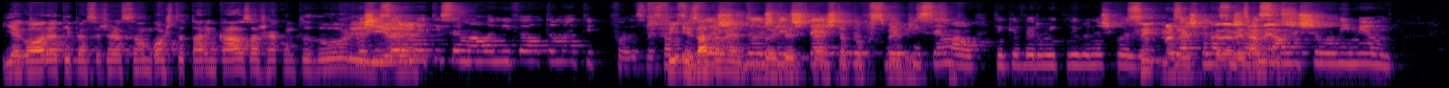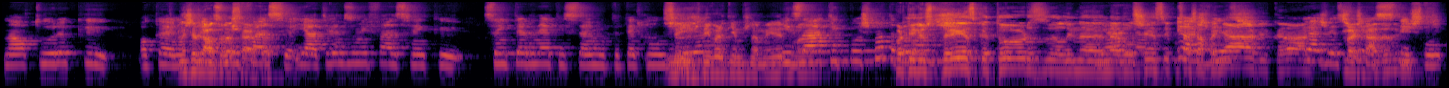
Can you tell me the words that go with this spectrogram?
E agora, tipo, essa geração gosta de estar em casa a jogar computador Mas e a- sinceramente isso é mau a nível também, tipo, foda-se, é só preciso dois, exatamente, dois, dois dedos de testa testa para perceber que isso é mau. Tem que haver um equilíbrio nas coisas. Sim, mas Eu acho que a nossa geração nasceu ali mesmo, na altura que, ok, nós tivemos uma certa. infância, yeah, tivemos uma infância em que sem internet e sem muita e tecnologia. nos divertimos na mesma. Exato, e depois pronto, A partir dos apanhamos- 13, 14, ali na, Yeah, na adolescência, yeah. começaste a apanhar e o Eu caralho. às vezes Mas nada penso, disto.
